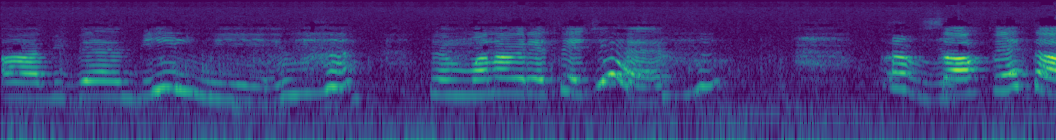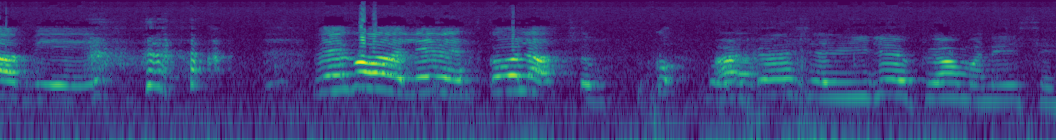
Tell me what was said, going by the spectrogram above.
Abi ben bilmeyeyim. Sen bana öğreteceksin. Tabii. Saffet abi. Ve gol evet gol attım. Go- Arkadaşlar hile yapıyor ama neyse.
